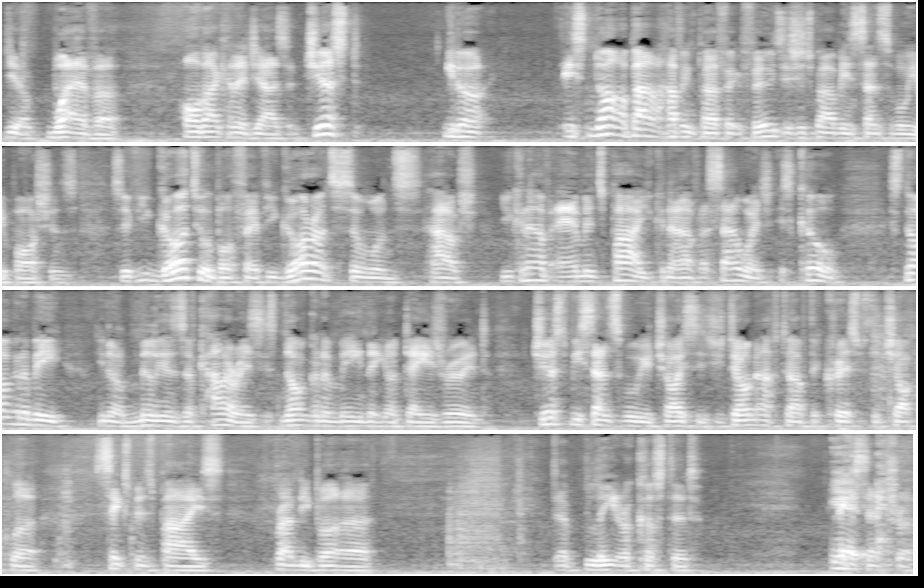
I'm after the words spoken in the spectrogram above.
you know, whatever, all that kind of jazz. Just, you know, it's not about having perfect foods. It's just about being sensible with your portions. So if you go to a buffet, if you go around to someone's house, you can have a mince pie, you can have a sandwich. It's cool. It's not going to be you know millions of calories. It's not going to mean that your day is ruined. Just be sensible with your choices. You don't have to have the crisps, the chocolate, six mince pies, brandy butter, a liter of custard, etc.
